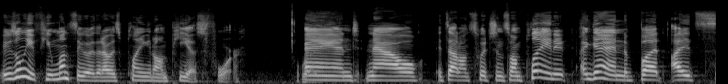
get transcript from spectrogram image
It was only a few months ago that I was playing it on PS4. And now it's out on Switch, and so I'm playing it again, but I, it's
